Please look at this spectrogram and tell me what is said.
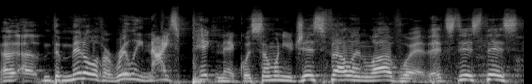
uh, uh, the middle of a really nice picnic with someone you just fell in love with. It's just this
